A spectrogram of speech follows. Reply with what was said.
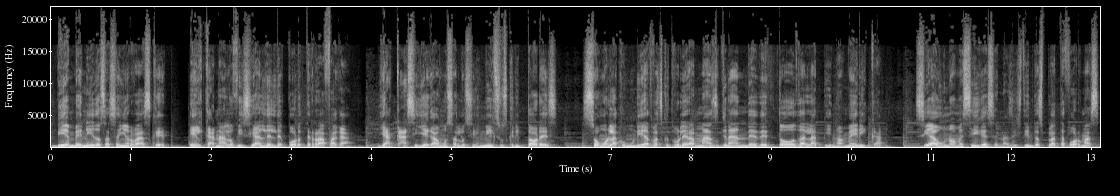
Bienvenidos a Señor Básquet, el canal oficial del deporte ráfaga. Ya casi llegamos a los 100.000 suscriptores. Somos la comunidad basquetbolera más grande de toda Latinoamérica. Si aún no me sigues en las distintas plataformas,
